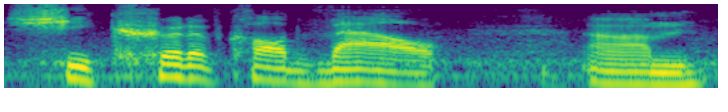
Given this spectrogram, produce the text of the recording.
she could have called Val. Um,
